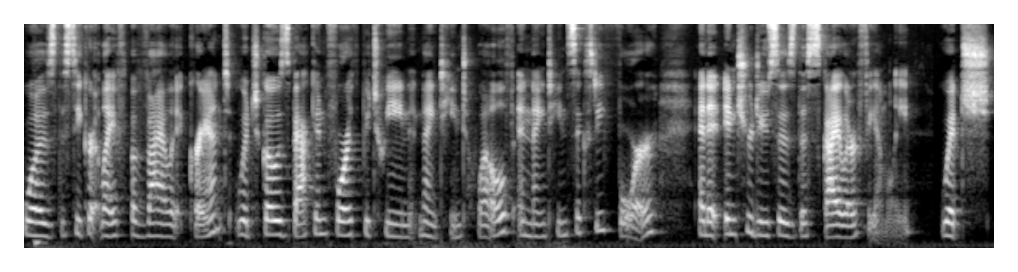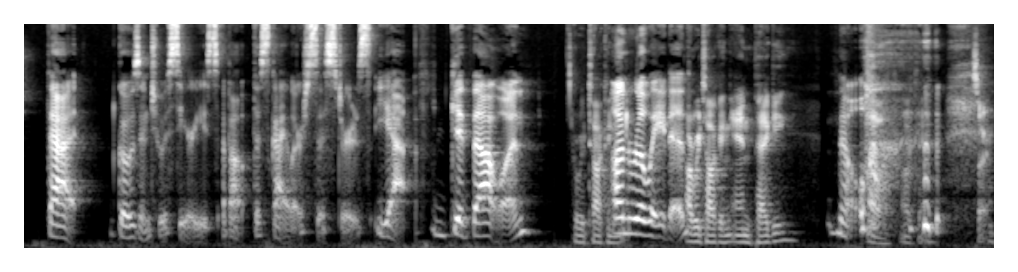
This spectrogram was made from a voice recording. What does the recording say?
was The Secret Life of Violet Grant, which goes back and forth between 1912 and 1964, and it introduces the Schuyler family, which that goes into a series about the Schuyler sisters. Yeah, get that one. Are we talking Unrelated. Are we talking Anne Peggy? no. Oh, okay. Sorry.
